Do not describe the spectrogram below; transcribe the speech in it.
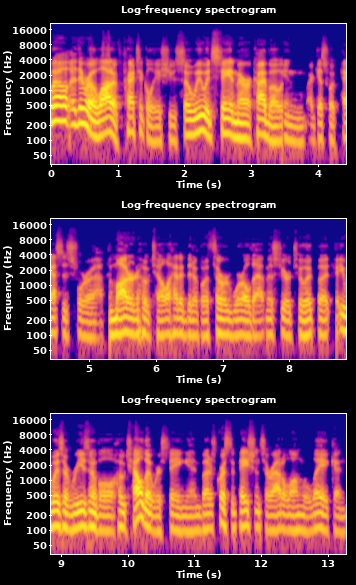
Well, uh, there were a lot of practical issues. So we would stay in Maracaibo in, I guess, what passes for a modern hotel. It had a bit of a third world atmosphere to it, but it was a reasonable hotel that we're staying in. But of course, the patients are out along the lake, and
